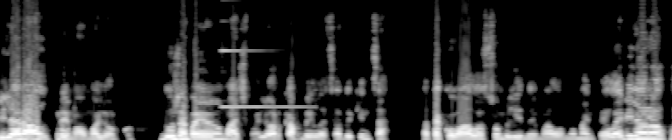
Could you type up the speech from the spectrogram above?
Вільярал приймав мальорку. Дуже бойовий матч. Мальорка билася до кінця, атакувала сумлінно і мала моменти. Але Вільярал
